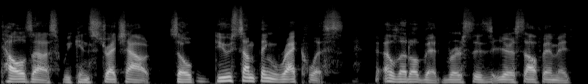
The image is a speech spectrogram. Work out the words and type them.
tells us we can stretch out. So do something reckless a little bit versus your self image.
